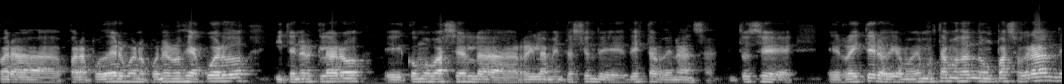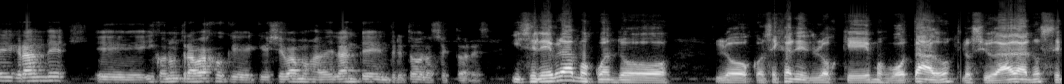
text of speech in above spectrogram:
para, para, poder bueno, ponernos de acuerdo y tener claro eh, cómo va a ser la reglamentación de, esta ordenanza. Entonces, eh, reitero, digamos, estamos dando un paso grande, grande eh, y con un trabajo que, que, llevamos adelante entre todos los sectores. Y celebramos cuando los concejales, los que hemos votado, los ciudadanos, se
